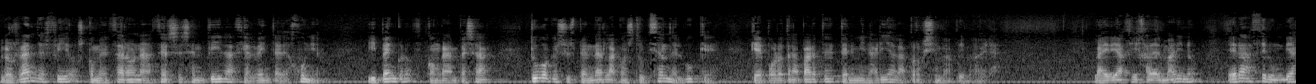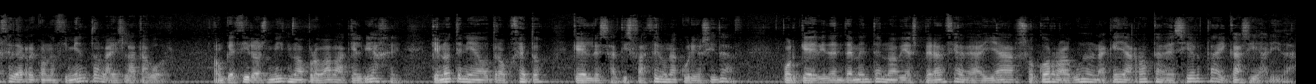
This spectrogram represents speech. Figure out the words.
Los grandes fríos comenzaron a hacerse sentir hacia el 20 de junio, y Pencroff, con gran pesar, tuvo que suspender la construcción del buque, que por otra parte terminaría la próxima primavera. La idea fija del marino era hacer un viaje de reconocimiento a la isla Tabor, aunque Cyrus Smith no aprobaba aquel viaje, que no tenía otro objeto que el de satisfacer una curiosidad, porque evidentemente no había esperanza de hallar socorro alguno en aquella roca desierta y casi árida.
